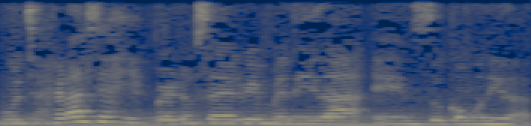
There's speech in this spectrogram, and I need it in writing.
Muchas gracias y espero ser bienvenida en su comunidad.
